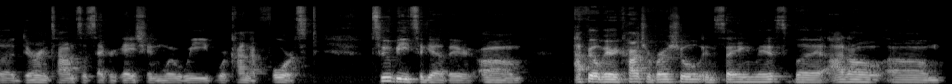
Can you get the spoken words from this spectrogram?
uh, during times of segregation where we were kind of forced to be together. Um, I feel very controversial in saying this, but I don't. Um,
